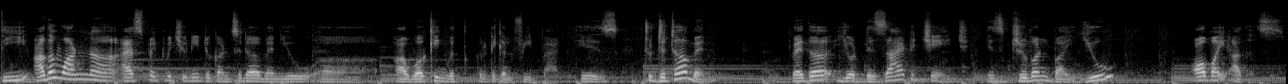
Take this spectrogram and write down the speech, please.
The other one uh, aspect which you need to consider when you uh, are working with critical feedback is to determine whether your desire to change is driven by you or by others.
